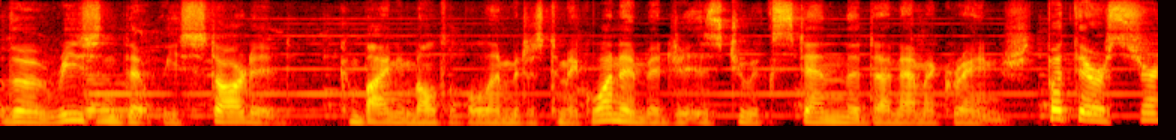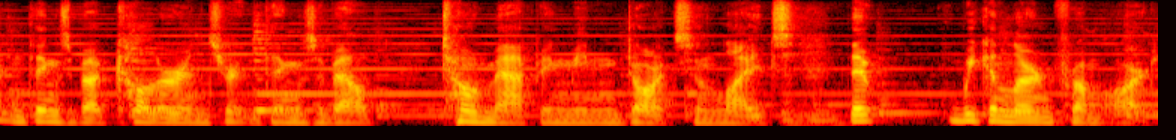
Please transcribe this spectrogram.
The reason that we started combining multiple images to make one image is to extend the dynamic range. But there are certain things about color and certain things about tone mapping, meaning darks and lights, mm -hmm. that we can learn from art.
